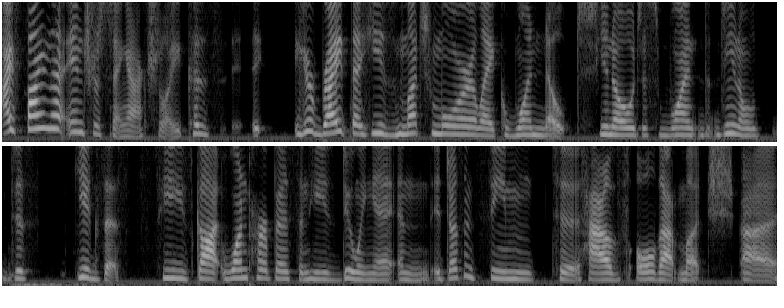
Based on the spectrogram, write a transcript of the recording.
I find that interesting actually cuz you're right that he's much more like one note, you know, just one you know, just he exists. He's got one purpose and he's doing it and it doesn't seem to have all that much uh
